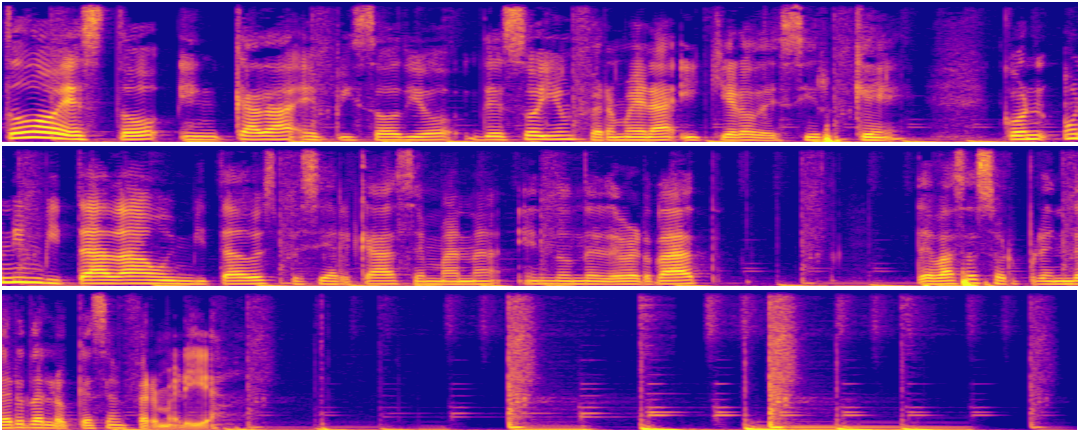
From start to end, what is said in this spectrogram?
Todo esto en cada episodio de Soy enfermera y quiero decir que, con una invitada o invitado especial cada semana en donde de verdad te vas a sorprender de lo que es enfermería.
